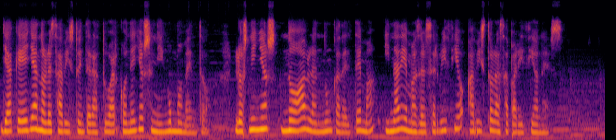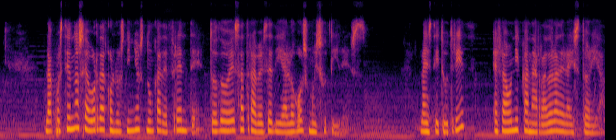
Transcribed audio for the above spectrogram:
ya que ella no les ha visto interactuar con ellos en ningún momento. Los niños no hablan nunca del tema y nadie más del servicio ha visto las apariciones. La cuestión no se aborda con los niños nunca de frente, todo es a través de diálogos muy sutiles. La institutriz es la única narradora de la historia,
